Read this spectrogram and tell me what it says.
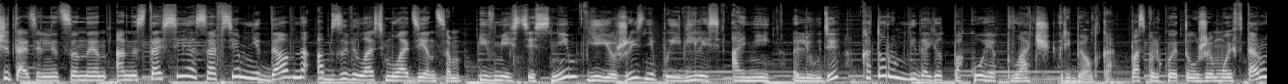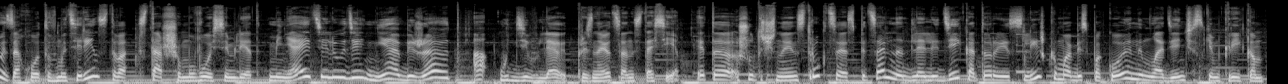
Читательница Нэн Анастасия совсем недавно обзавелась младенцем, и вместе с ним в ее жизни появились они, люди, которым не дает покоя плач ребенка. Поскольку это уже мой второй заход в материнство, старшему 8 лет, меня эти люди не обижают, а удивляют, признается Анастасия. Это шуточная инструкция специально для людей, которые слишком обеспокоены младенческим криком.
